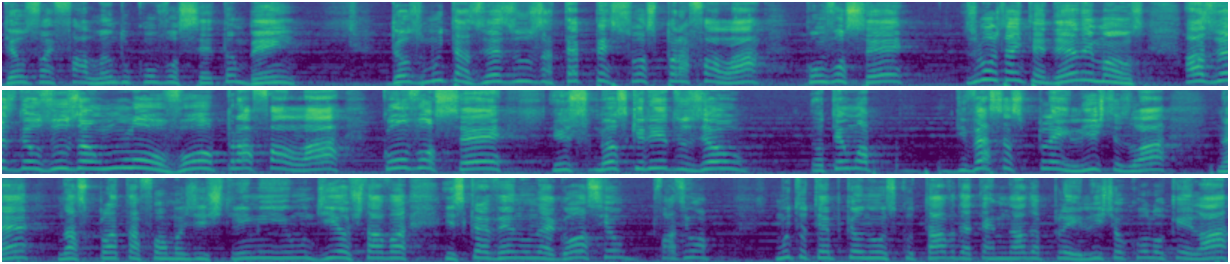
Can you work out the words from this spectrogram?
Deus vai falando com você também. Deus muitas vezes usa até pessoas para falar com você. Os irmãos estão entendendo, irmãos? Às vezes Deus usa um louvor para falar com você. Meus queridos, eu, eu tenho uma, diversas playlists lá, né, nas plataformas de streaming. E um dia eu estava escrevendo um negócio e eu fazia uma, muito tempo que eu não escutava determinada playlist. Eu coloquei lá,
